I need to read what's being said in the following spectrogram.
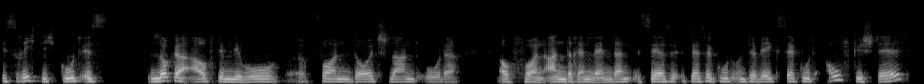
ist richtig gut, ist locker auf dem Niveau äh, von Deutschland oder auch von anderen Ländern, ist sehr, sehr, sehr gut unterwegs, sehr gut aufgestellt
